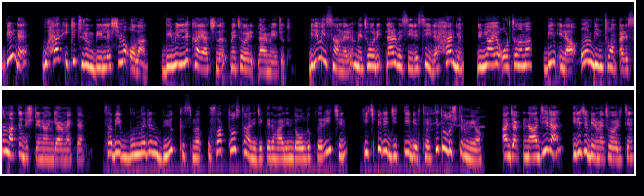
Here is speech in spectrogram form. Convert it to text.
Bir de bu her iki türün birleşimi olan demirli kayaçlı meteoritler mevcut. Bilim insanları meteoritler vesilesiyle her gün dünyaya ortalama 1000 ila 10 bin ton arası madde düştüğünü öngörmekte. Tabi bunların büyük kısmı ufak toz tanecikleri halinde oldukları için hiçbiri ciddi bir tehdit oluşturmuyor. Ancak nadiren irice bir meteoritin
